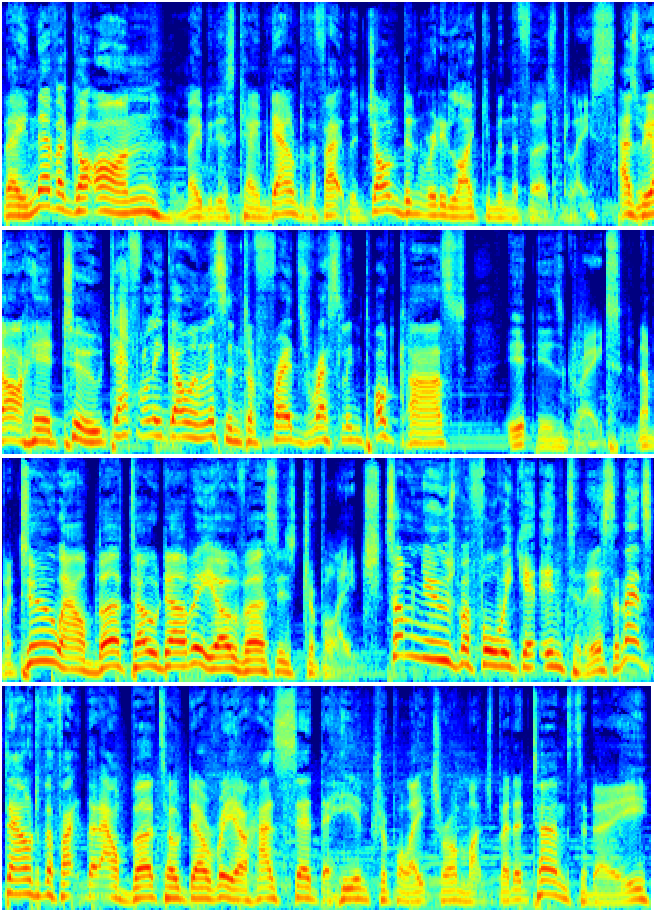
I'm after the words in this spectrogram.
They never got on, and maybe this came down to the fact that John didn't really like him in the first place. As we are here too, definitely go and listen to Fred's wrestling podcast. It is great. Number two, Alberto Del Rio versus Triple H. Some news before we get into this, and that's down to the fact that Alberto Del Rio has said that he and Triple H are on much better terms today,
